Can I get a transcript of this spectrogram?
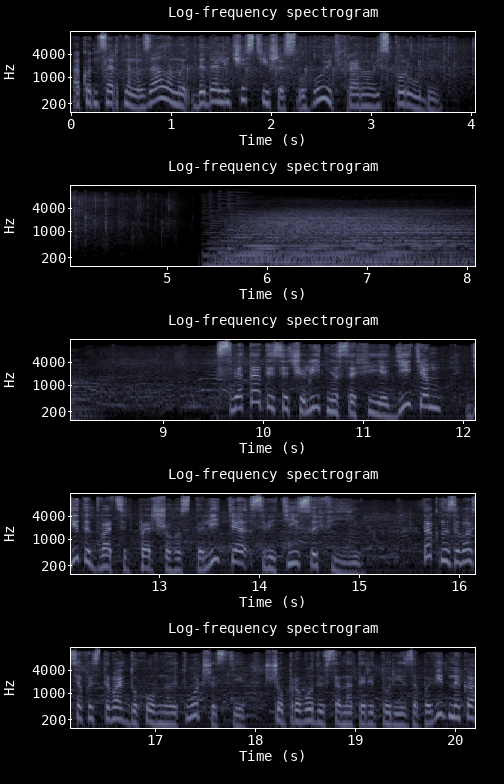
а концертними залами дедалі частіше слугують храмові споруди. Свята тисячолітня Софія дітям, діти 21 століття Святій Софії. Так називався фестиваль духовної творчості, що проводився на території заповідника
